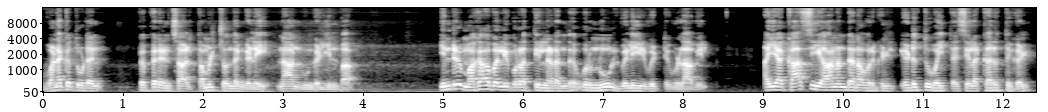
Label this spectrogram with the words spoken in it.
வணக்கத்துடன் பெப்பரன்சால் தமிழ்ச் சொந்தங்களே நான் உங்கள் இன்பா. இன்று மகாபலிபுரத்தில் நடந்த ஒரு நூல் வெளியீட்டு விழாவில் ஐயா காசி ஆனந்தன் அவர்கள் எடுத்து வைத்த சில கருத்துகள்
